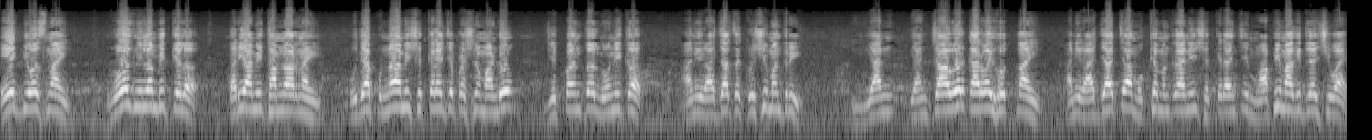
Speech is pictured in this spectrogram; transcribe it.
एक दिवस नाही रोज निलंबित केलं तरी आम्ही थांबणार नाही. उद्या पुन्हा आम्ही शेतकऱ्यांचे प्रश्न मांडू. जिथपर्यंत लोणीकर आणि राज्याचे कृषी मंत्री यां- यांच्यावर कारवाई होत नाही आणि राज्याच्या मुख्यमंत्र्यांनी शेतकऱ्यांची माफी मागितल्याशिवाय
